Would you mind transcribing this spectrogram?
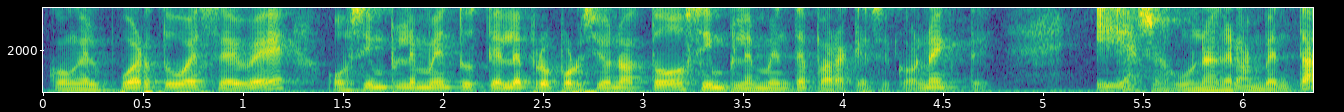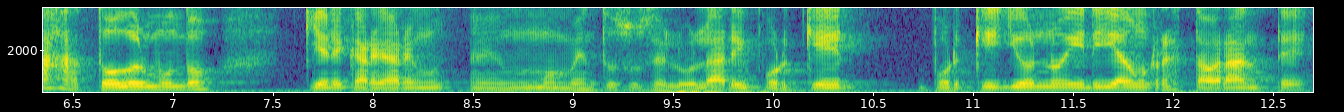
con el puerto USB o simplemente usted le proporciona todo simplemente para que se conecte. Y eso es una gran ventaja. Todo el mundo quiere cargar en, un momento su celular. ¿Y por qué, por qué yo no iría a un restaurante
